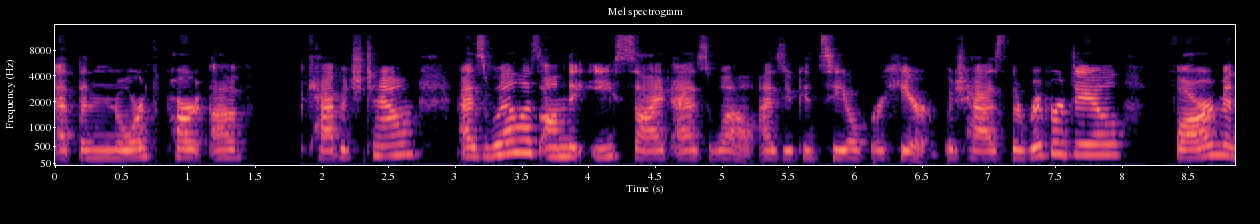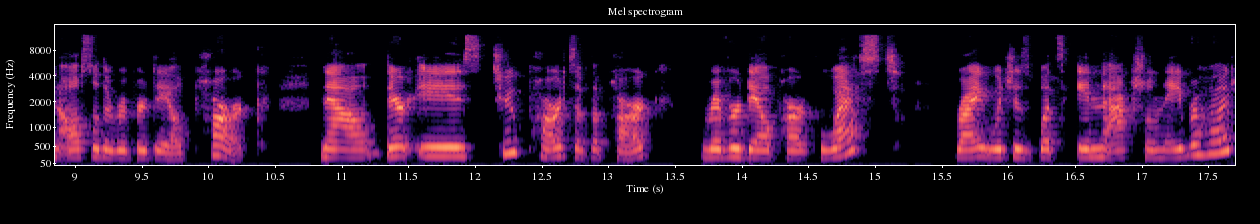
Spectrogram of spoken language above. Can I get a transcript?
at the north part of Cabbagetown, as well as on the east side as well, as you can see over here, which has the Riverdale Farm and also the Riverdale Park. Now, there is two parts of the park, Riverdale Park West, right, which is what's in the actual neighborhood,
